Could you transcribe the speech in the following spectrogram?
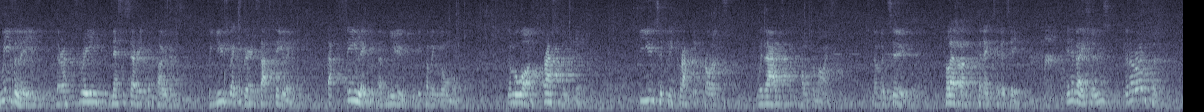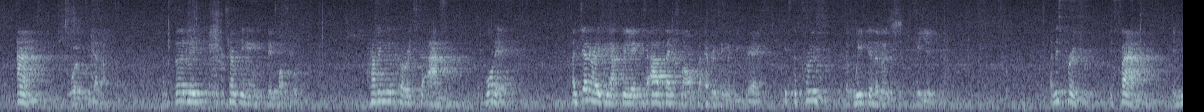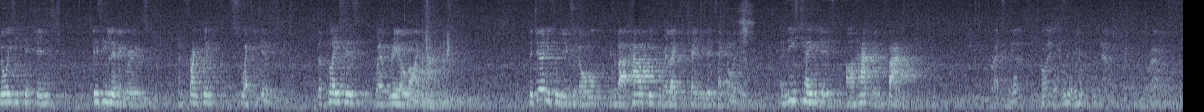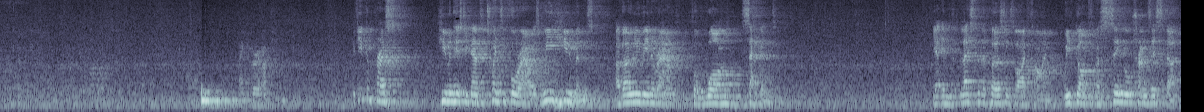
We believe there are three necessary components for you to experience that feeling, that feeling of new becoming normal. Number one, craftsmanship. Beautifully crafted products without compromise. Number two, clever connectivity. Innovations that are open and work together. And thirdly, championing the impossible. Having the courage to ask, what if? And generating that feeling is our benchmark for everything that we create. It's the proof that we've delivered for you. And this proof is found in noisy kitchens, busy living rooms, and frankly, sweaty gyms. The places where real life happens. The journey from new to normal is about how people relate to changes in technology. And these changes are happening fast. Thank you very much. If you compress human history down to 24 hours, we humans have only been around for one second. Yet in less than a person's lifetime, we've gone from a single transistor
